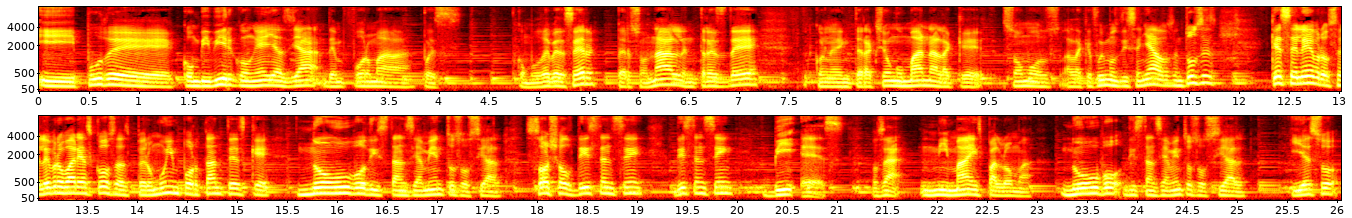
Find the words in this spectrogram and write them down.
y pude convivir con ellas ya de forma, pues, como debe de ser, personal, en 3D con la interacción humana a la que somos, a la que fuimos diseñados. Entonces, ¿qué celebro? Celebro varias cosas, pero muy importante es que no hubo distanciamiento social. Social distancing, distancing BS. O sea, ni más paloma. No hubo distanciamiento social. Y eso,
